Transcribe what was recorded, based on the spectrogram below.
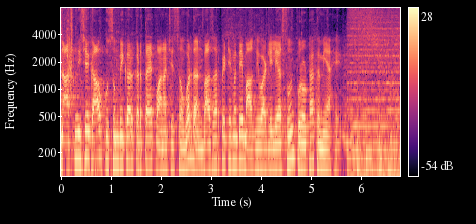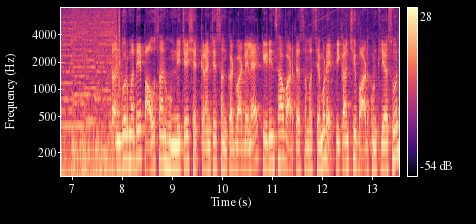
नाचणीचे गाव कुसुंबीकर करतायत वानाचे संवर्धन. बाजारपेठेमध्ये मागणी वाढलेली असून पुरवठा कमी आहे. तनबूरमध्ये पाऊस आणि हुमणीचे शेतकऱ्यांचे संकट वाढलेले आहे. किडींचा वाढत्या समस्येमुळे पिकांची वाढ खुंटली असून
